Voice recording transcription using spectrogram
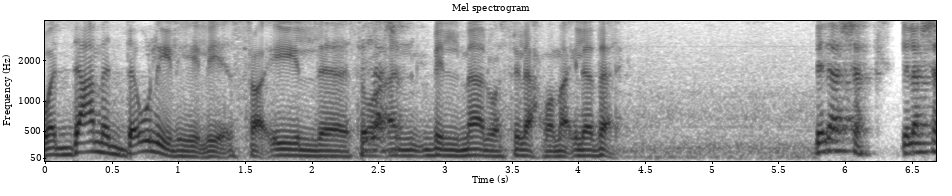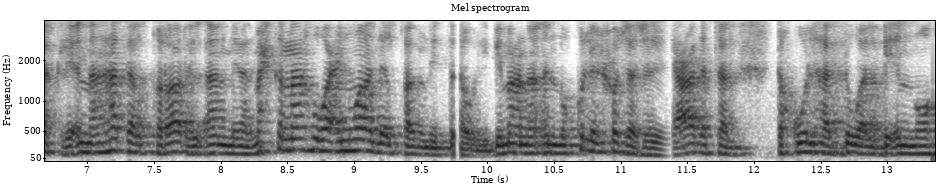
والدعم الدولي لإسرائيل سواء بالمال والسلاح وما إلى ذلك. بلا شك بلا شك لأن هذا القرار الآن من المحكمة هو عنوان للقانون الدولي بمعنى انه كل الحجج اللي عادة تقولها الدول بأنه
